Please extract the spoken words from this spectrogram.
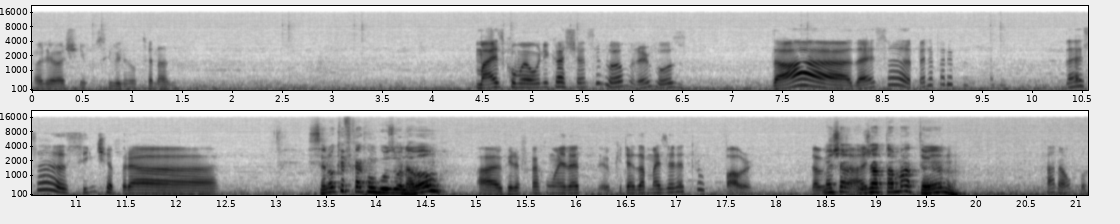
Olha, eu achei impossível ele não ter nada. Mas como é a única chance, vamos, nervoso. Dá. Dá essa. Pera, pera, pera. Dá essa Cynthia pra. Você não quer ficar com o Guzman na mão? Ah, eu queria ficar com elet... Eu queria dar mais Electropower. Dar Mas já, já tá matando. Ah não, pô.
